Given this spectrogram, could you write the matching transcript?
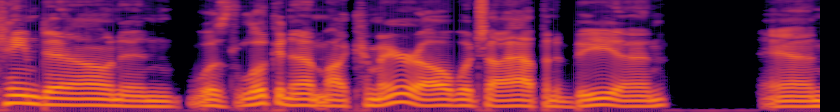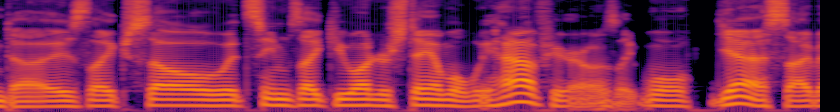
came down and was looking at my Camaro, which I happen to be in, and uh, he's like, "So it seems like you understand what we have here." I was like, "Well, yes, I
